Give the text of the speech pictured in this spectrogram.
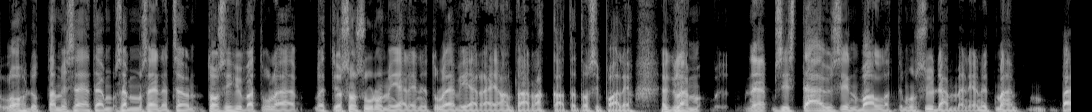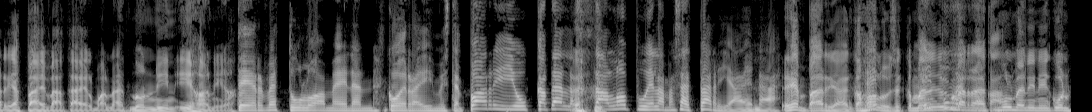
lohduttamiseen ja semmoiseen, että se on tosi hyvä tulee, että jos on surumieli, niin tulee viereen ja antaa rakkautta tosi paljon. Ja kyllä ne siis täysin vallotti mun sydämen ja nyt mä en pärjää päivääkään ilman näitä. Ne on niin ihania. Tervetuloa meidän koira-ihmisten pari, Jukka. Tällaista tää on loppuelämä, sä et pärjää enää. En pärjää, enkä haluaisi. Mä en ymmärrä, että mulla meni niin kuin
